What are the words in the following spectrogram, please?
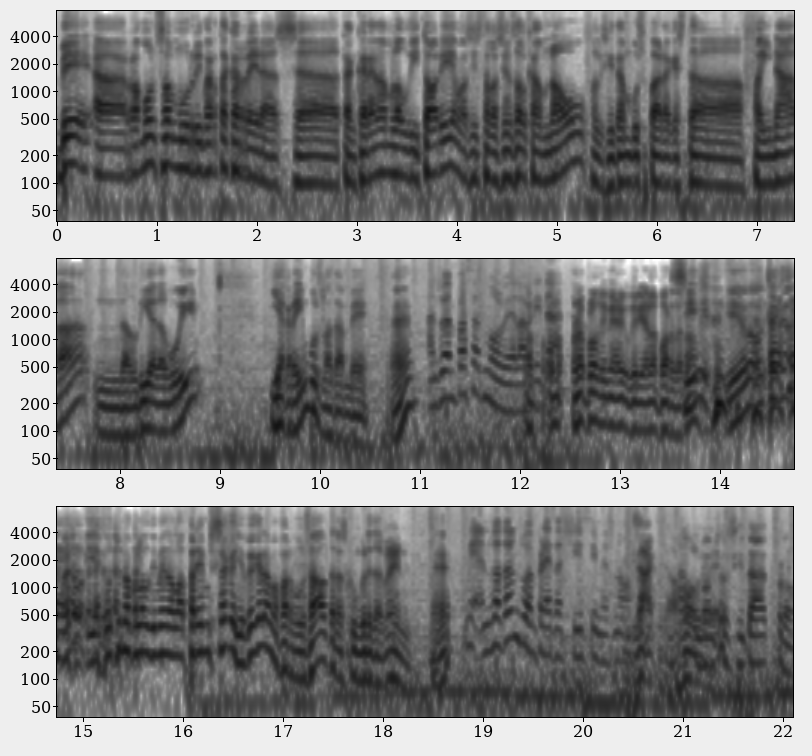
Bé, uh, Ramon Salmurri, Marta Carreras, uh, tancarem amb l'auditori, amb les instal·lacions del Camp Nou, felicitant-vos per aquesta feinada del dia d'avui i agraïm-vos-la també. Eh? Ens ho hem passat molt bé, la Un, veritat. un aplaudiment que diria a la porta, Sí, no? jo crec que, bueno, hi ha hagut un aplaudiment a la premsa que jo crec que era per vosaltres, concretament. Eh? Mira, nosaltres ens ho hem pres així, si més no. Exacte, molt No bé. ens ha citat, però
